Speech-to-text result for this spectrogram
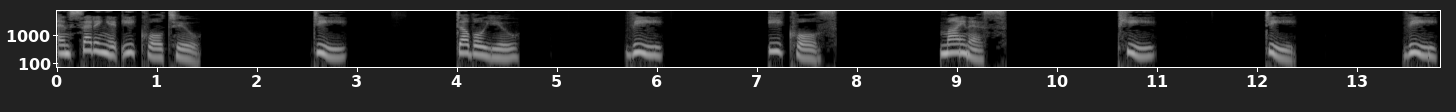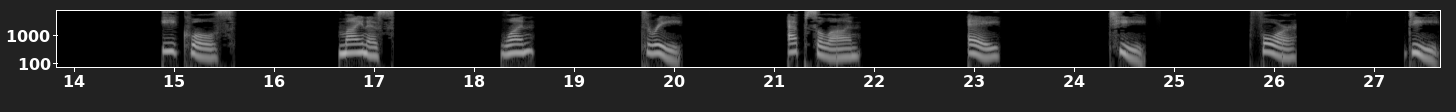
and setting it equal to d w v equals minus p d v equals minus 1 3 epsilon a t 4 d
